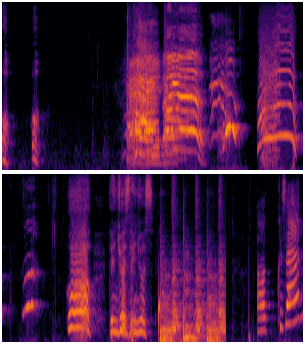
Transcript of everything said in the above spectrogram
Oh, dangerous, dangerous. Uh, Chrisanne?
